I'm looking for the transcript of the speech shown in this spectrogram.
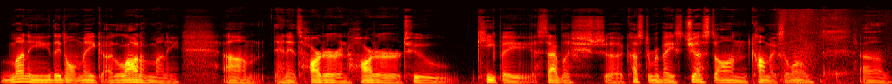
money, they don't make a lot of money, um, and it's harder and harder to keep a established uh, customer base just on comics alone. Um,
